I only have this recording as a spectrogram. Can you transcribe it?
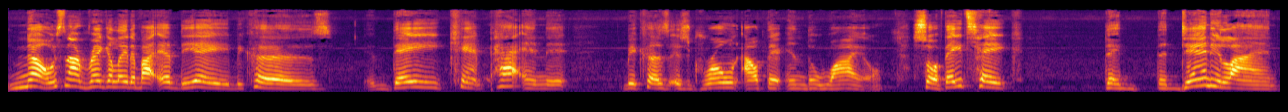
No, it's not regulated by FDA because they can't patent it because it's grown out there in the wild. So if they take the the dandelion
